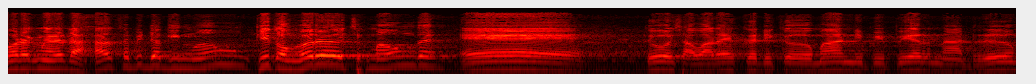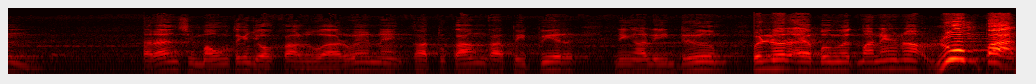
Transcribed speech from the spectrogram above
korek oh, mere dahar tapi daging maung. Kita ngere cek maung teh. Eh tuh sawareh ke di keuman di pipir nadrem. Saran si maung teh jauh keluar we neng ka tukang ka pipir ningali drum bener aya beungeut manehna lumpat.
